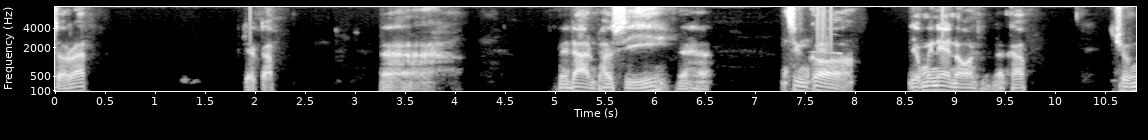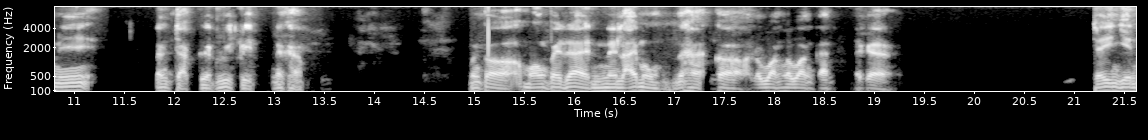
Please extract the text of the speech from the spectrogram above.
สหรัฐ เกี่ยวกับในด้านภาษีนะฮะซึ่งก็ยังไม่แน่นอนนะครับ ช่วงนี้หลังจากเกิดวิกฤตนะครับ มันก็มองไปได้ในหลายมุมนะฮะก็ระวังระวังกันแล้วก็ ใจเย็น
